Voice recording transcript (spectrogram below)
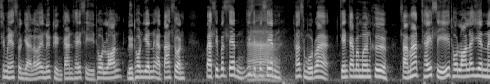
ใช่ไหมส่วนใหญ่เราก็จะนึกถึงการใช้สีโทนร้อน หรือโทนเย็นในอัตราส่วน 80% 20%ถ้าสมมุติว่าเกณฑ์การประเมินคือ สามารถใช้สีโทนร้อนและเย็นใน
